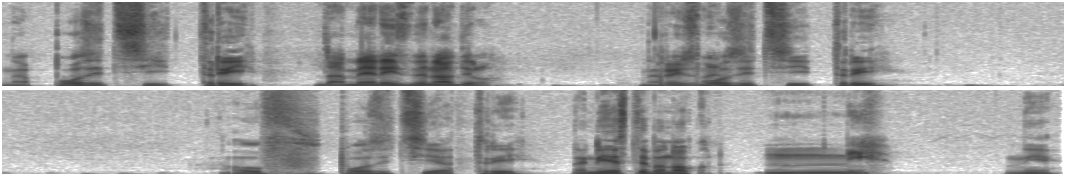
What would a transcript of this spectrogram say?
Na poziciji 3. Da, mene iznenadilo. Na Priznajem. poziciji 3. Uf, pozicija 3. Da nije Esteban Okon? Nije. Nije.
